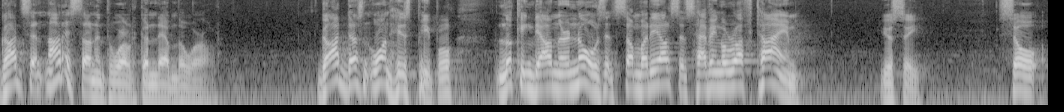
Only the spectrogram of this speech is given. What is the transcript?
God sent not His Son into the world to condemn the world. God doesn't want His people looking down their nose at somebody else that's having a rough time, you see. So,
